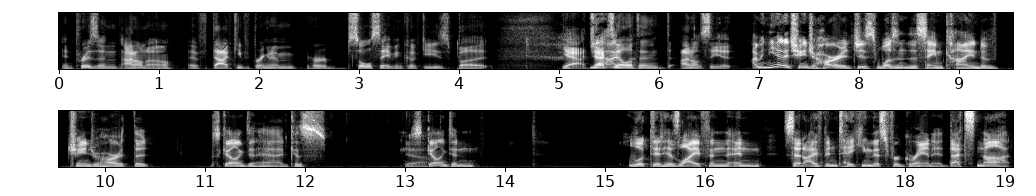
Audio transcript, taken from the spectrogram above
in prison. I don't know if Dot keeps bringing him her soul saving cookies, but yeah, Jack I- Skeleton, I don't see it. I mean, he had a change of heart. It just wasn't the same kind of change of heart that Skellington had because Yeah. Skellington looked at his life and, and said, I've been taking this for granted. That's not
